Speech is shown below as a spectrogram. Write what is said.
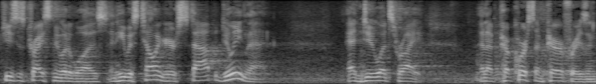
Jesus Christ knew what it was. And he was telling her, stop doing that and do what's right. And of course, I'm paraphrasing.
